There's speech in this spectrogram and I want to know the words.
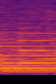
Bye.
